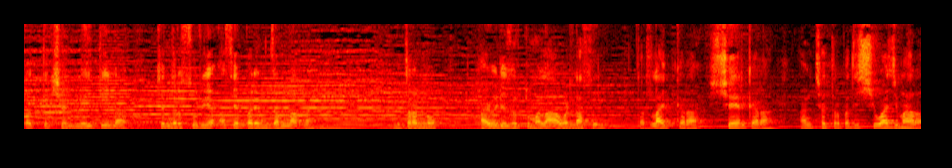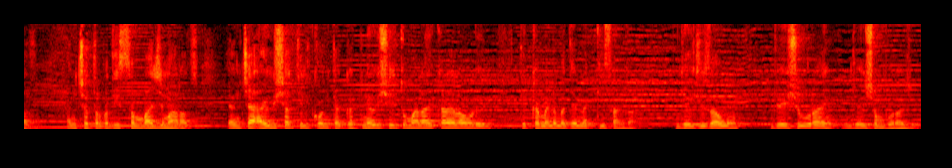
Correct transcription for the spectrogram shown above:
प्रत्यक्ष नेतीला चंद्रसूर्य असेपर्यंत जमणार नाही. मित्रांनो हा व्हिडिओ जर तुम्हाला आवडला असेल तर लाईक करा शेअर करा आणि छत्रपती शिवाजी महाराज आणि छत्रपती संभाजी महाराज यांच्या आयुष्यातील कोणत्या घटनेविषयी तुम्हाला ऐकायला आवडेल ते कमेंटमध्ये नक्की सांगा. जय जिजाऊ जय शिवराय जय शंभूराजे.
